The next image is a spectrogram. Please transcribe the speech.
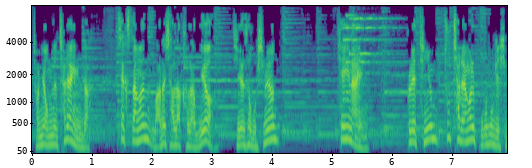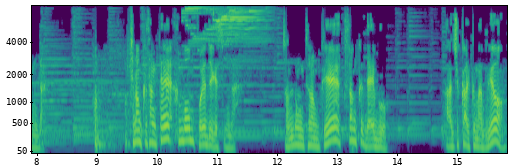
전혀 없는 차량입니다. 색상은 마르샬라 컬러고요. 뒤에서 보시면 K9 플래티늄 2 차량을 보고 계십니다. 트렁크 상태 한번 보여드리겠습니다. 전동 트렁크의 트렁크 내부 아주 깔끔하고요.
